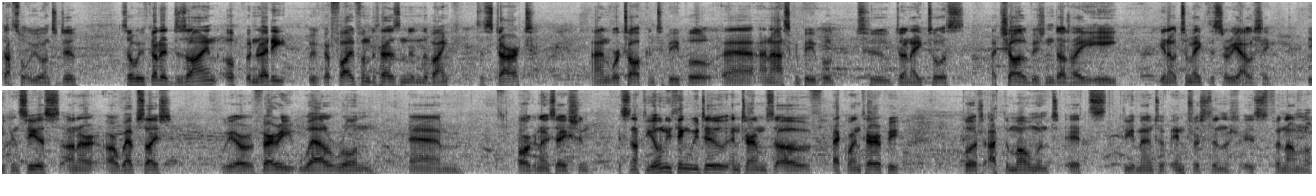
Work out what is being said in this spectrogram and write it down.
that's what we want to do. So we've got a design up and ready. We've got 500,000 in the bank to start, and we're talking to people uh, and asking people to donate to us at childvision.ie, you know, to make this a reality. You can see us on our, our website. We are a very well run um, organisation. It's not the only thing we do in terms of equine therapy, but at the moment, it's the amount of interest in it is phenomenal.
